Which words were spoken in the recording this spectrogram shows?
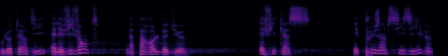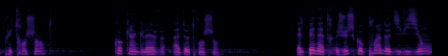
où l'auteur dit, Elle est vivante, la parole de Dieu, efficace et plus incisive, plus tranchante qu'aucun glaive à deux tranchants elle pénètre jusqu'au point de division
